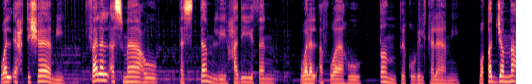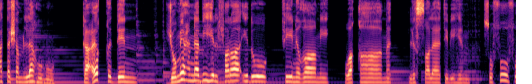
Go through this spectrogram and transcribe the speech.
والاحتشام فلا الأسماع تستملي حديثا ولا الأفواه تنطق بالكلام. وقد جمعت شملهم كعقد جمعن به الفرائد في نظام وقامت للصلاة بهم. صفوف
